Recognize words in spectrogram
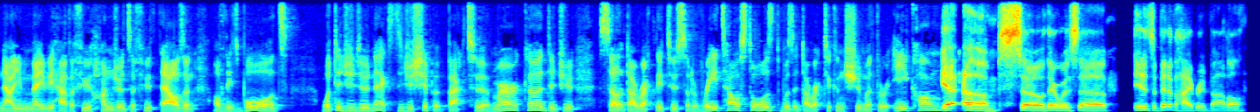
Now you maybe have a few hundreds, a few thousand of these boards. What did you do next? Did you ship it back to America? Did you sell it directly to sort of retail stores? Was it direct to consumer through e-com? Yeah. Um, so there was a it was a bit of a hybrid model.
